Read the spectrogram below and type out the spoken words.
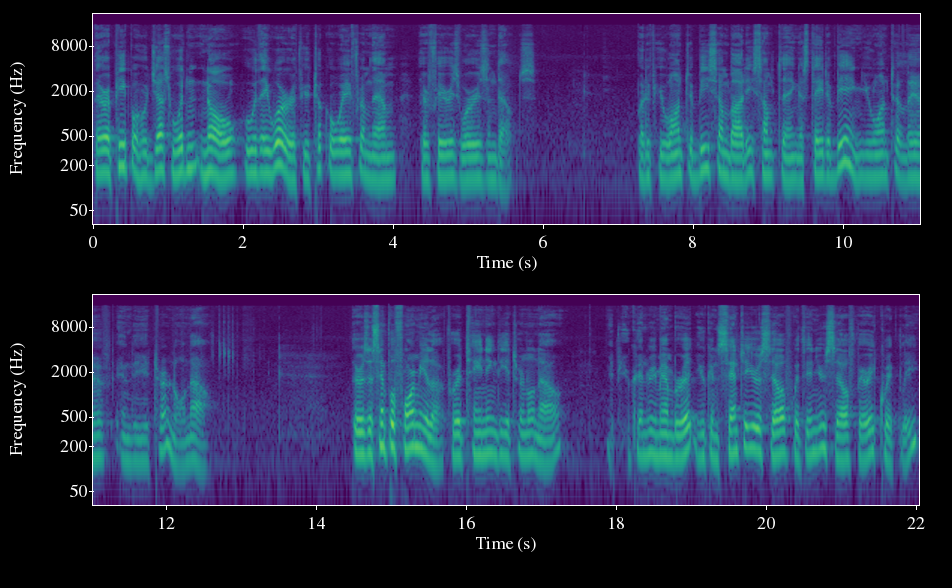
There are people who just wouldn't know who they were if you took away from them their fears, worries, and doubts. But if you want to be somebody, something, a state of being, you want to live in the eternal now. There is a simple formula for attaining the eternal now. If you can remember it, you can center yourself within yourself very quickly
